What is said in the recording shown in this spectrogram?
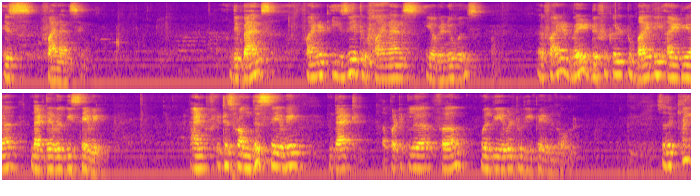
is financing. The banks find it easier to finance your renewables. They find it very difficult to buy the idea that there will be saving. And it is from this saving that a particular firm will be able to repay the loan. So the key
